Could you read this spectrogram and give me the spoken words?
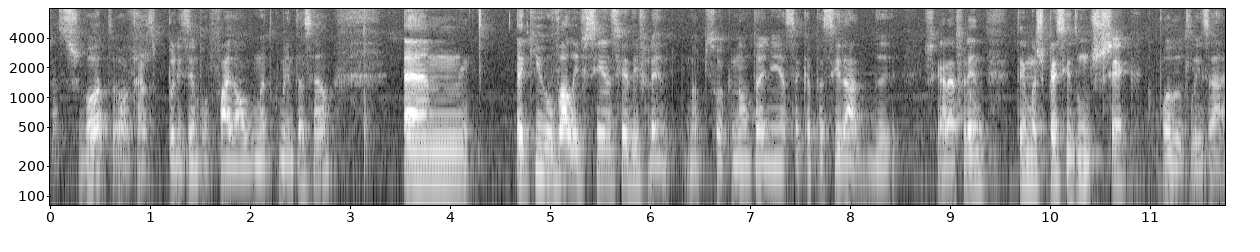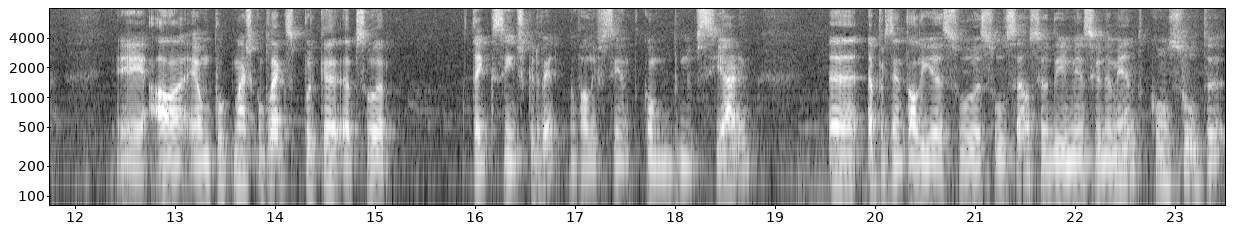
já se esgote ou caso, por exemplo, falhe alguma documentação. Um, aqui o Vale Eficiência é diferente. Uma pessoa que não tenha essa capacidade de chegar à frente tem uma espécie de um cheque que pode utilizar. É, é um pouco mais complexo porque a pessoa tem que se inscrever no Vale Eficiente como beneficiário, uh, apresenta ali a sua solução, o seu dimensionamento, consulta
